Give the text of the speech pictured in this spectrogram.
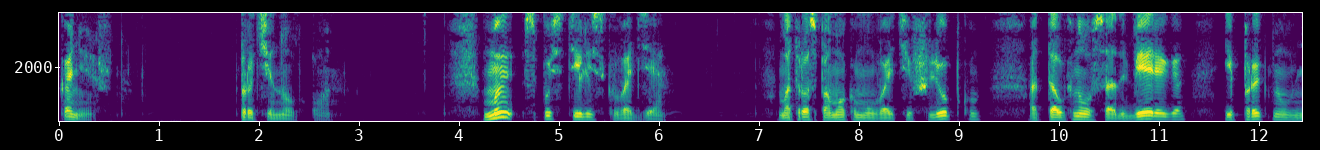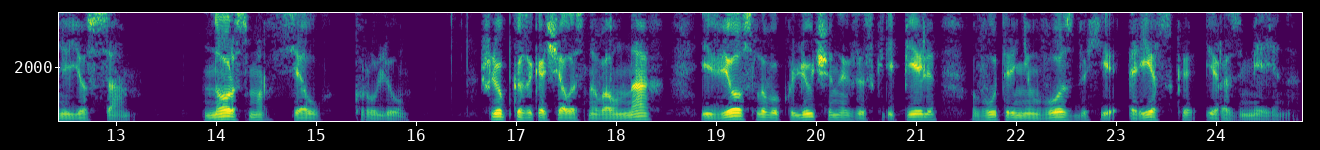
конечно, протянул он. Мы спустились к воде. Матрос помог ему войти в шлюпку, оттолкнулся от берега и прыгнул в нее сам. Норсмор сел к рулю. Шлюпка закачалась на волнах, и весла в уключенных заскрипели в утреннем воздухе резко и размеренно.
